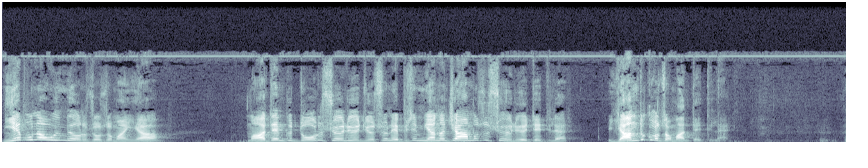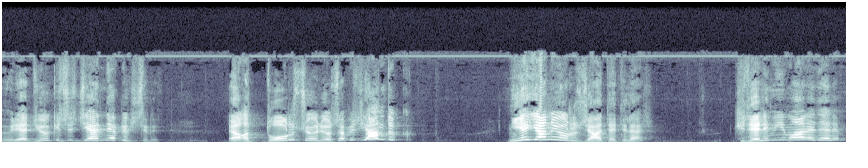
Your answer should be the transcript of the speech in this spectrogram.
Niye buna uymuyoruz o zaman ya? Madem ki doğru söylüyor diyorsun, e bizim yanacağımızı söylüyor dediler. Yandık o zaman dediler. Öyle diyor ki siz cehennemliksiniz. E doğru söylüyorsa biz yandık. Niye yanıyoruz ya dediler. Gidelim iman edelim.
